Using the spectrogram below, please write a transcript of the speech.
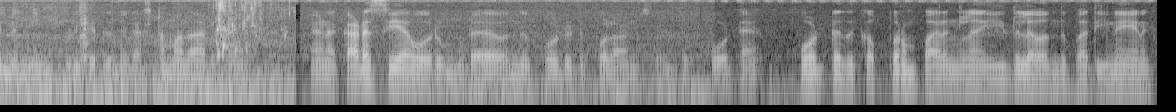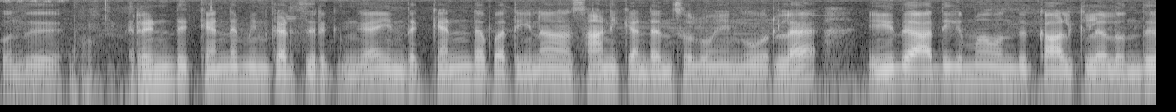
இந்த மீன் பிடிக்கிறது கொஞ்சம் கஷ்டமாக தான் இருக்கும் ஏன்னா கடைசியாக ஒரு முறை வந்து போட்டுட்டு போகலான்னு சொல்லிட்டு போட்டேன். போட்டதுக்கப்புறம் பாருங்களேன் இதில் வந்து பார்த்திங்கன்னா எனக்கு வந்து ரெண்டு கெண்டை மீன் கிடச்சிருக்குங்க. இந்த கெண்டை பார்த்திங்கன்னா சாணி கெண்டைன்னு சொல்லுவோம் எங்கள் ஊரில். இது அதிகமாக வந்து கால் கிலோலேருந்து வந்து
